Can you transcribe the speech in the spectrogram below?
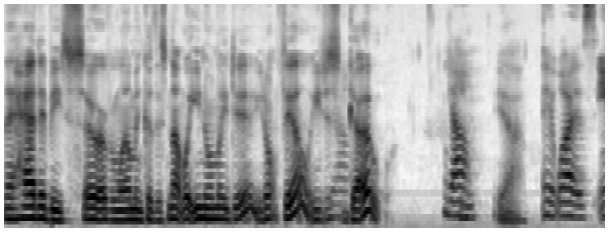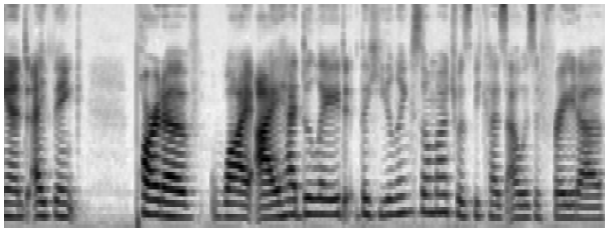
That had to be so overwhelming because it's not what you normally do. You don't feel, you just Yeah. go. Yeah. Yeah. It was. And I think part of why I had delayed the healing so much was because I was afraid of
